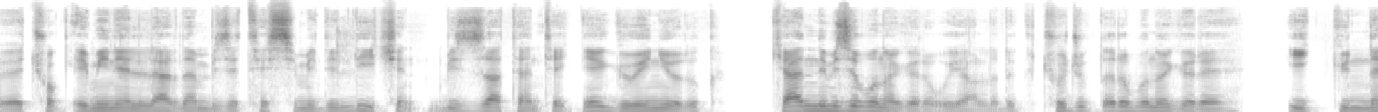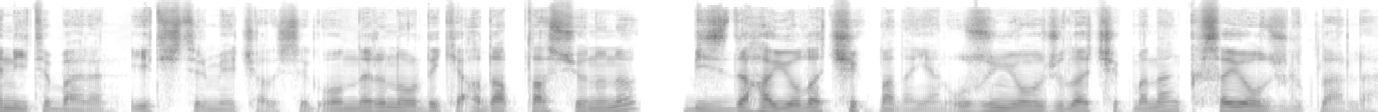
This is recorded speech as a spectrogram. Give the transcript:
ve çok emin ellerden bize teslim edildiği için biz zaten tekneye güveniyorduk. Kendimizi buna göre uyarladık. Çocukları buna göre ilk günden itibaren yetiştirmeye çalıştık. Onların oradaki adaptasyonunu biz daha yola çıkmadan yani uzun yolculuğa çıkmadan kısa yolculuklarla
